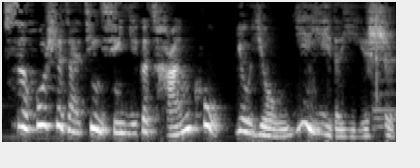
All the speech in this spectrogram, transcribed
似乎是在进行一个残酷又有意义的仪式。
